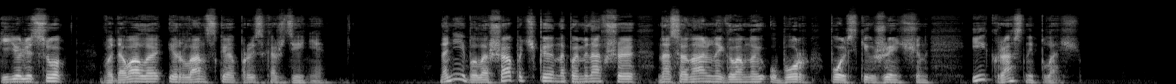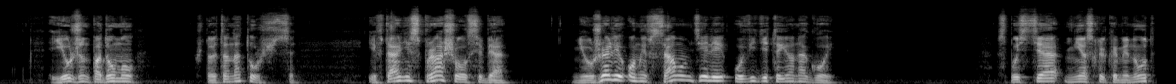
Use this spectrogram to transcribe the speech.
Ее лицо выдавало ирландское происхождение. На ней была шапочка, напоминавшая национальный головной убор польских женщин, и красный плащ. Юджин подумал, что это натурщица, и втайне спрашивал себя, неужели он и в самом деле увидит ее ногой. Спустя несколько минут,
